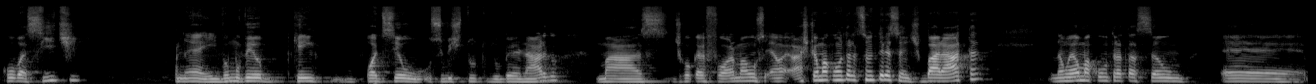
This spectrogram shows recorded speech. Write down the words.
Kovacic, né? E vamos ver quem pode ser o, o substituto do Bernardo, mas de qualquer forma, é, acho que é uma contratação interessante, barata, não é uma contratação é,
